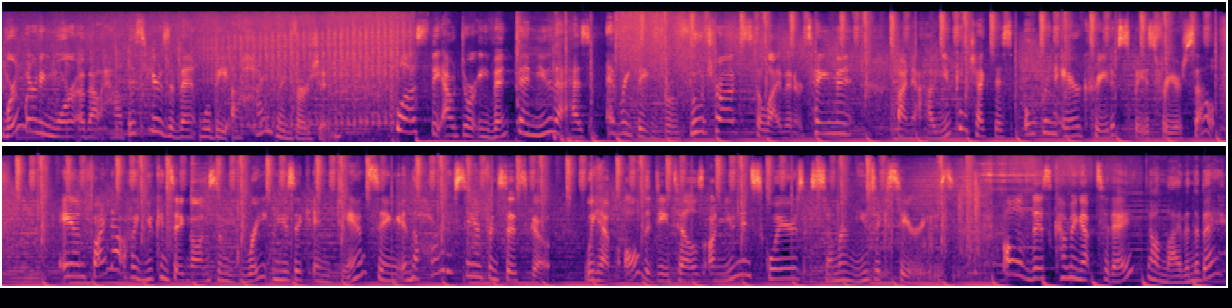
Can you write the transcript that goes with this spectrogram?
We're learning more about how this year's event will be a hybrid version. Plus, the outdoor event venue that has everything from food trucks to live entertainment. Find out how you can check this open air creative space for yourself. And find out how you can take on some great music and dancing in the heart of San Francisco. We have all the details on Union Square's Summer Music Series. All of this coming up today on Live in the Bay.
